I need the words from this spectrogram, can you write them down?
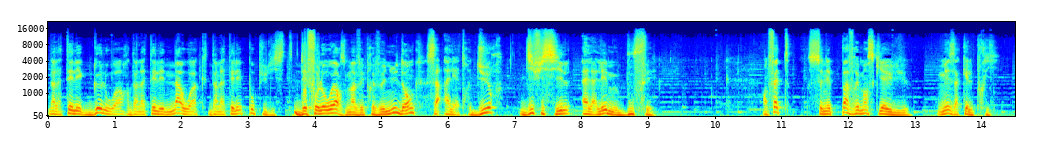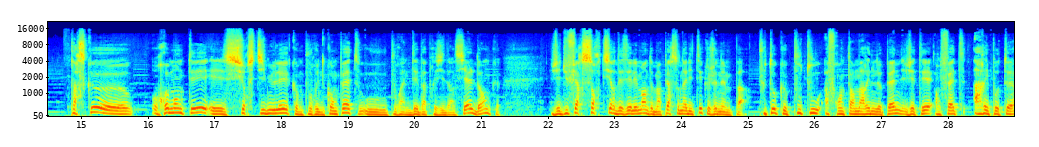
dans la télé gueuloire, dans la télé nawak, dans la télé populiste. Des followers m'avaient prévenu donc, ça allait être dur, difficile, elle allait me bouffer. En fait, ce n'est pas vraiment ce qui a eu lieu, mais à quel prix? Parce que euh, remonter et surstimuler comme pour une compète ou pour un débat présidentiel donc, j'ai dû faire sortir des éléments de ma personnalité que je n'aime pas. Plutôt que Poutou affrontant Marine Le Pen, j'étais en fait Harry Potter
